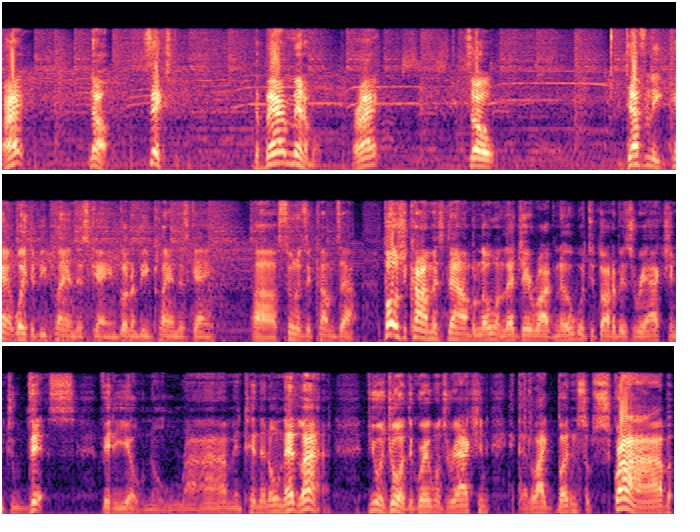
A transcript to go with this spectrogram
All right? No, 60. The bare minimum, all right? So, definitely can't wait to be playing this game. Going to be playing this game uh, as soon as it comes out. Post your comments down below and let J-Rock know what you thought of his reaction to this video. No rhyme intended on that line. If you enjoyed the Great One's reaction, hit that like button, subscribe,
